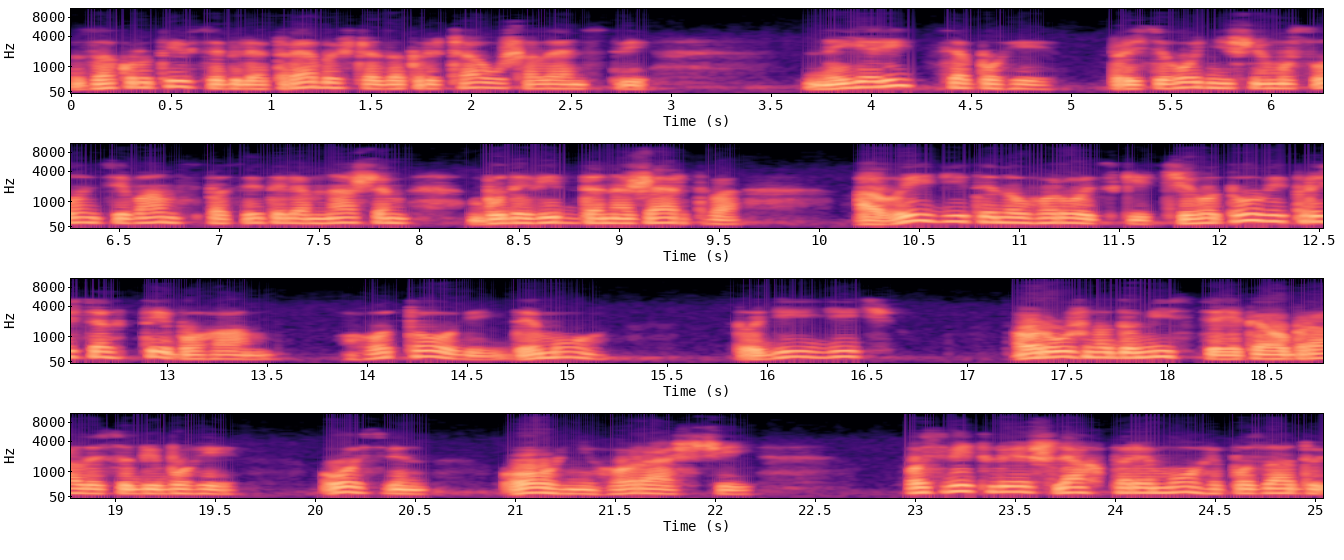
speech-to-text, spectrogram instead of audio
закрутився біля требища, закричав у шаленстві Не яріться, боги! При сьогоднішньому сонці вам, Спасителям нашим, буде віддана жертва. А ви, діти новгородські, чи готові присягти богам? Готові, йдемо. Тоді йдіть оружно до місця, яке обрали собі боги. Ось він, огнь горащий, освітлює шлях перемоги позаду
